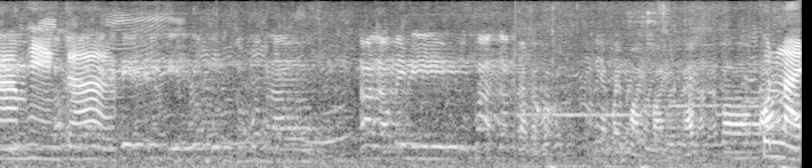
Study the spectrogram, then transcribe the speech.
งามแหงจ้า คนหลาย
